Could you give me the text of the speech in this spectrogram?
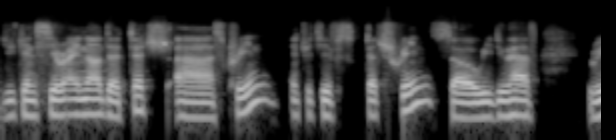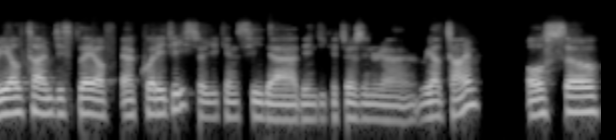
You can see right now the touch uh, screen, intuitive touch screen. So we do have real-time display of air quality. So you can see the, the indicators in uh, real time. Also,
